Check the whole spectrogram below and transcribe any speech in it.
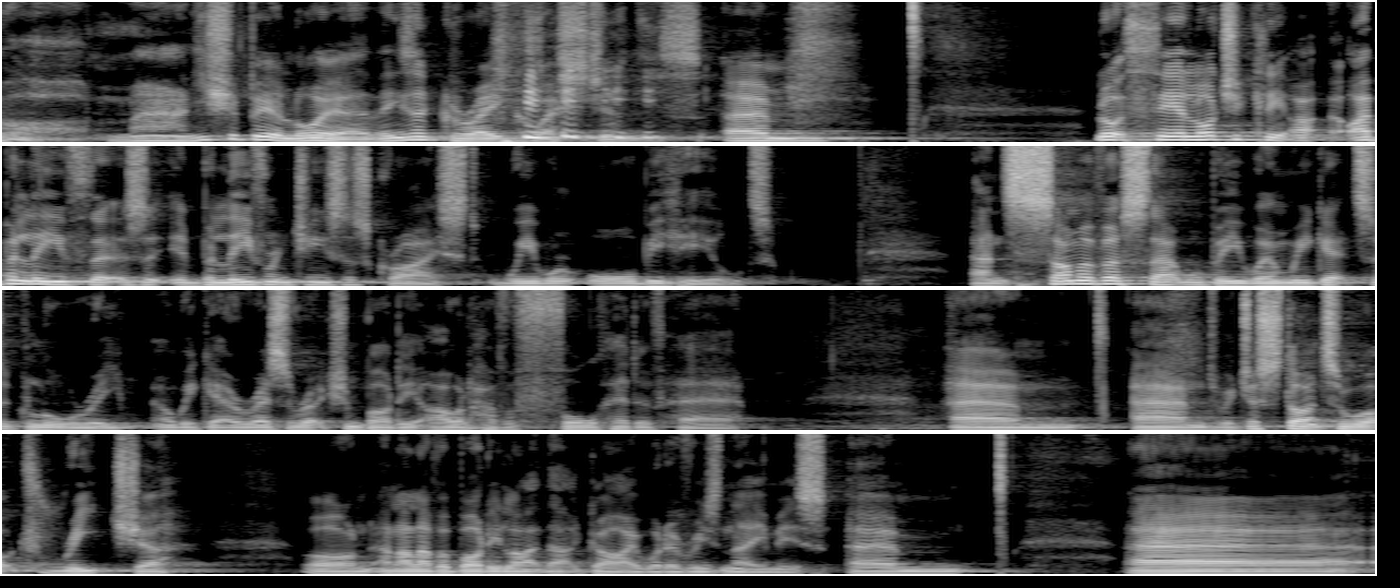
Oh, man, you should be a lawyer. These are great questions. um, look, theologically, I, I believe that as a believer in Jesus Christ, we will all be healed. And some of us, that will be when we get to glory and we get a resurrection body, I will have a full head of hair. Um, and we're just starting to watch Reacher on, and I'll have a body like that guy, whatever his name is. Um, uh,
